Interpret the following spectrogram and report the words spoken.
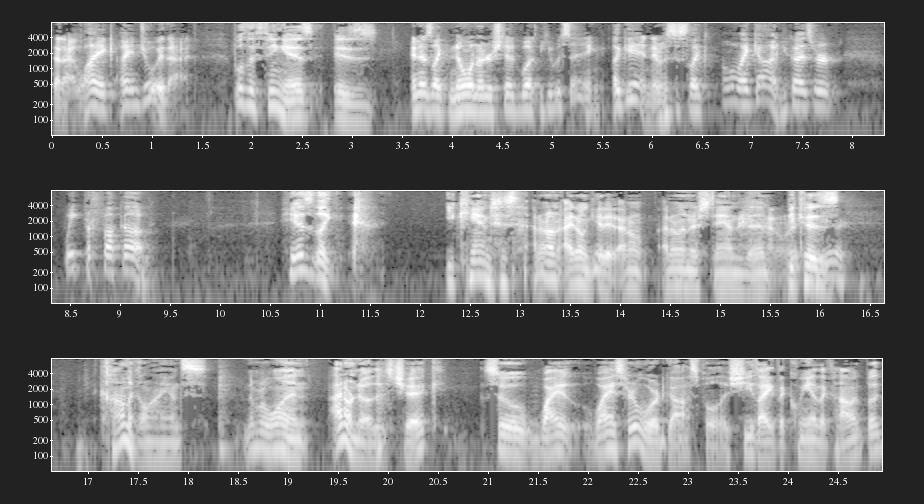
that I like, I enjoy that. Well, the thing is, is And it's like no one understood what he was saying. Again, it was just like, oh my god, you guys are wake the fuck up. he has like, you can't just. I don't. I don't get it. I don't. I don't understand them I don't because understand Comic Alliance. Number one, I don't know this chick. So why why is her word gospel? Is she like the queen of the comic book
